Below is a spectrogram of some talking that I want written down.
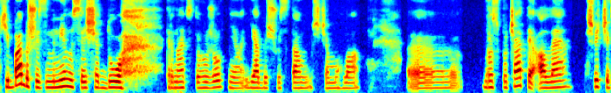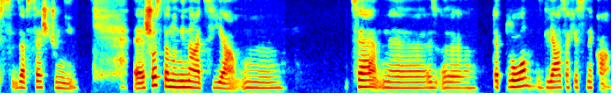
Хіба би щось змінилося ще до 13 жовтня, я би щось там ще могла е, розпочати, але швидше за все, що ні. Е, Шоста номінація це е, е, тепло для захисника.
